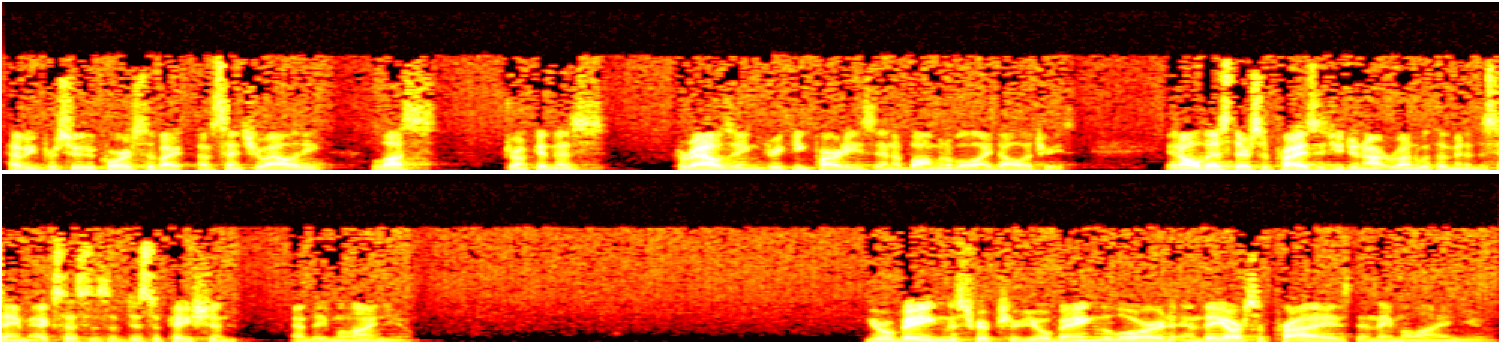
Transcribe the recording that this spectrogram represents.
having pursued a course of, of sensuality, lust, drunkenness, carousing, drinking parties, and abominable idolatries. In all this, they're surprised that you do not run with them into the same excesses of dissipation, and they malign you. You're obeying the scripture, you're obeying the Lord, and they are surprised and they malign you.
